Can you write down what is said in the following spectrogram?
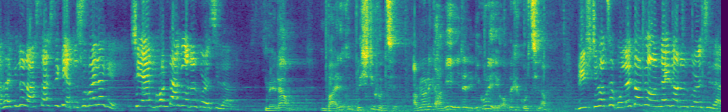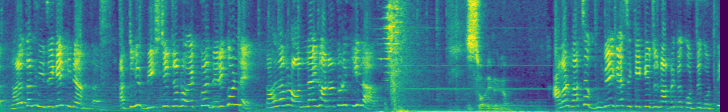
আধা কিলো রাস্তা আসতে কি এত সময় লাগে? সে এক ঘণ্টা আগে অর্ডার করেছিলাম। ম্যাডাম বাইরে খুব বৃষ্টি হচ্ছে। আমি অনেক আগে এটা রেডি করে অপেক্ষা করছিলাম। বৃষ্টি হচ্ছে বলেই তো আমি অনলাইন অর্ডার করেছিলাম। নাহলে তো আমি নিজেকেই কিনে আনতাম। আর তুমি বৃষ্টির জন্য ওয়েট করে দেরি করলে তাহলে আমার অনলাইন অর্ডার করে কি লাভ? সরি ম্যাডাম। আমার বাচ্চা ঘুমিয়ে গেছে কেকের জন্য অপেক্ষা করতে করতে।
